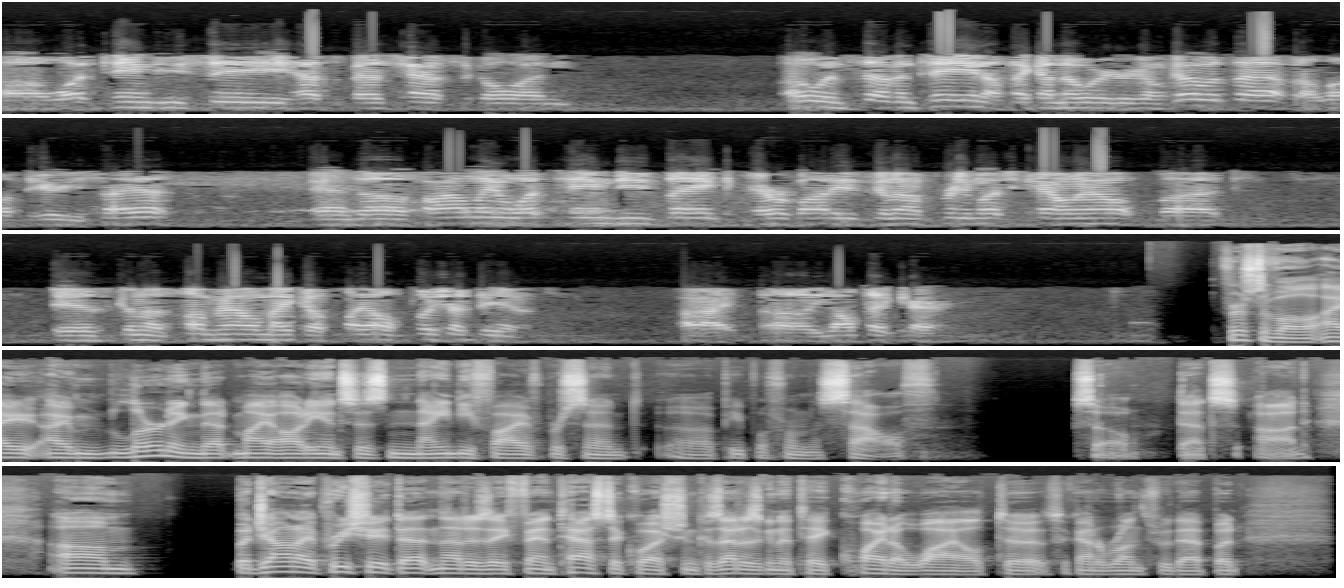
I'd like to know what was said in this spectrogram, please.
Uh, what team do you see has the best chance of going 0 and 17? I think I know where you're going to go with that, but I'd love to hear you say it. And uh, finally, what team do you think everybody's going to pretty much count out, but is going to somehow make a playoff push at the end? All right, uh, y'all take care. First of all, I, I'm learning that my audience is 95% uh, people from the South. So that's odd. Um, but, John, I appreciate that. And that is a fantastic question because that is going to take quite a while to, to kind of run through that. But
